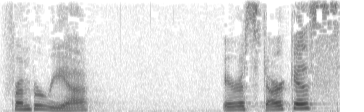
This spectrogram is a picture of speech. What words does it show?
from Berea, Aristarchus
